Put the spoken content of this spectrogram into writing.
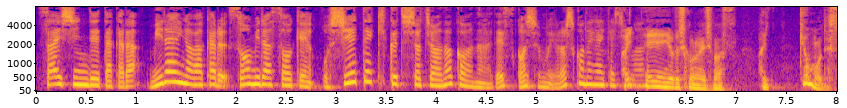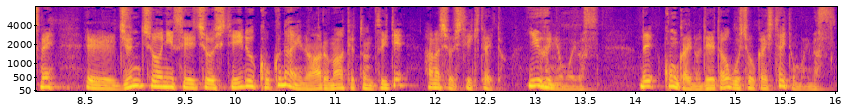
最新データから未来がわかる総ミラ総研教えて菊池所長のコーナーです。今週もよろしくお願いいたします。はい、えー、よろしくお願いします。はい。今日もですね、えー、順調に成長している国内のあるマーケットについて話をしていきたいというふうに思います。で、今回のデータをご紹介したいと思います。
